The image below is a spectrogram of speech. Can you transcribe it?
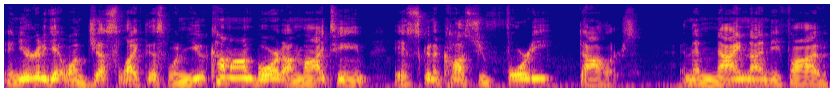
and you're going to get one just like this. When you come on board on my team, it's going to cost you $40 and then $9.95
